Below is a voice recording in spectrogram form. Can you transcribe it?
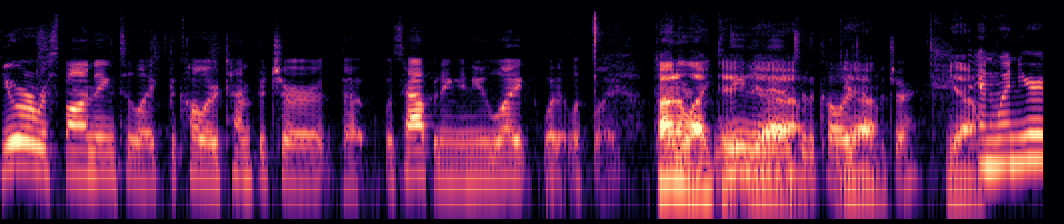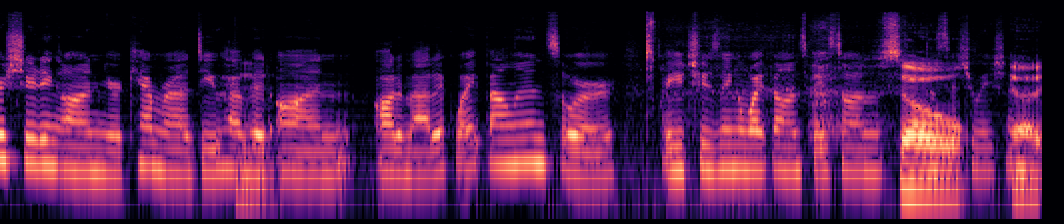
you were responding to like the color temperature that was happening, and you like what it looked like. Kinda You're liked it, Leaning yeah, into the color yeah. temperature. yeah. and when you're shooting on your camera, do you have Mm. it on automatic white balance, or are you choosing a white balance based on so the situation? uh,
